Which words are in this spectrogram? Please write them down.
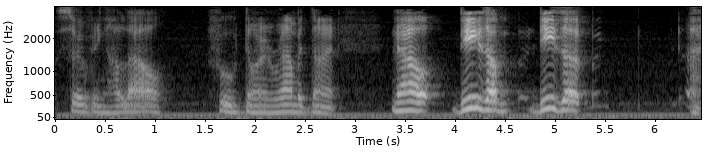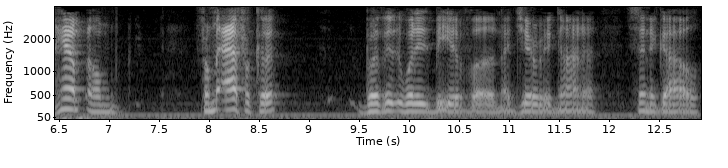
serving halal food during Ramadan. Now, these are these are um, from Africa, whether it be of uh, Nigeria, Ghana, Senegal,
